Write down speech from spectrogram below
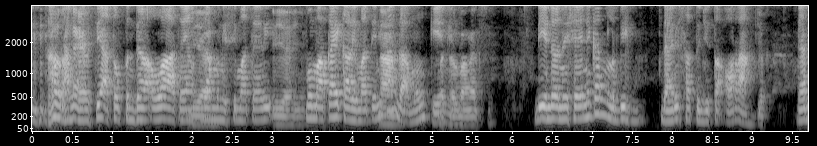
seorang MC atau pendakwa atau yang Hmm. Iya. sedang mengisi materi iya iya memakai kalimat ini kan Nah, nggak mungkin betul gitu. banget sih di Indonesia ini kan lebih dari satu juta orang Yep. dan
